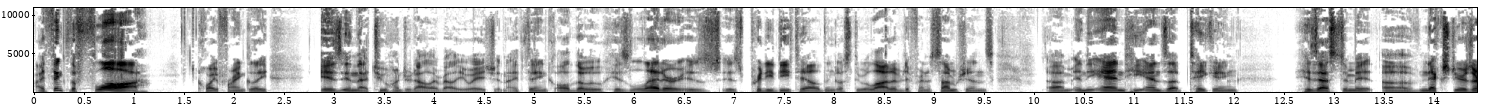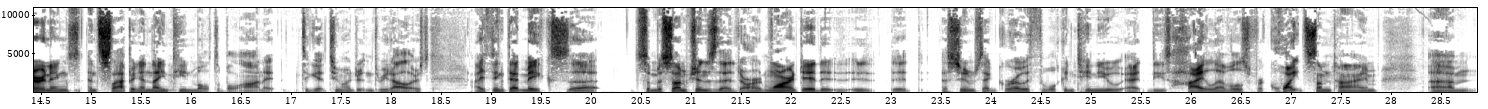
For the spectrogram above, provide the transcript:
I think the flaw, quite frankly, is in that two hundred dollar valuation. I think although his letter is is pretty detailed and goes through a lot of different assumptions, um, in the end he ends up taking his estimate of next year's earnings and slapping a 19 multiple on it to get $203. I think that makes uh, some assumptions that aren't warranted. It, it, it assumes that growth will continue at these high levels for quite some time. Um,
